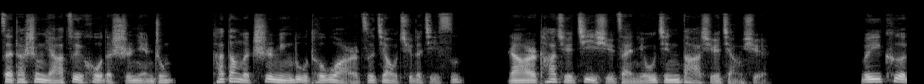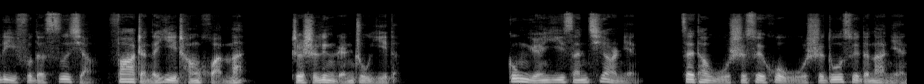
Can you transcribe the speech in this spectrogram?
在他生涯最后的十年中，他当了赤命路特沃尔兹教区的祭司。然而，他却继续在牛津大学讲学。威克利夫的思想发展的异常缓慢，这是令人注意的。公元一三七二年，在他五十岁或五十多岁的那年，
